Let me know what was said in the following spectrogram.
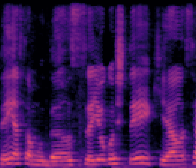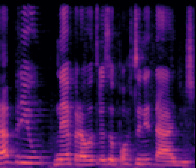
tem essa mudança e eu gostei que ela se abriu, né, para outras oportunidades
